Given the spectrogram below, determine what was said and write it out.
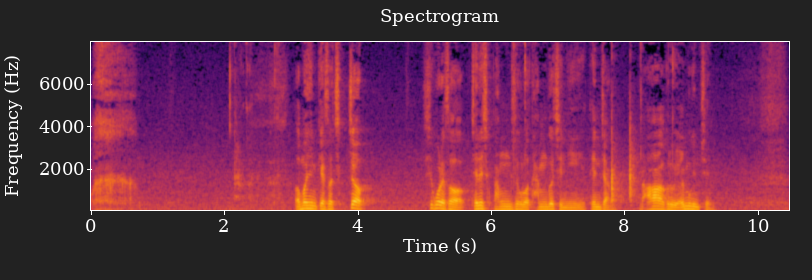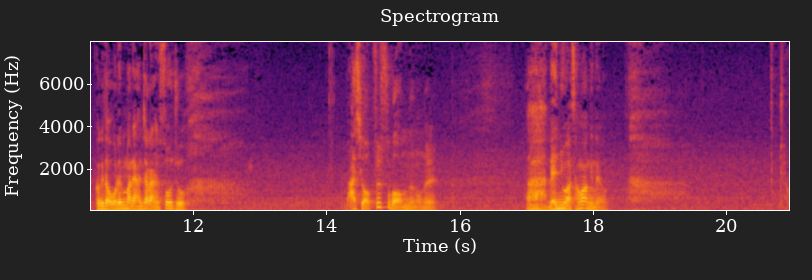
하. 어머님께서 직접 시골에서 재래식 방식으로 담그신 이 된장. 아, 그리고 열무김치. 거기다 오랜만에 한잔하는 소주. 하. 맛이 없을 수가 없는 오늘. 아, 메뉴와 상황이네요. 하. 최고.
